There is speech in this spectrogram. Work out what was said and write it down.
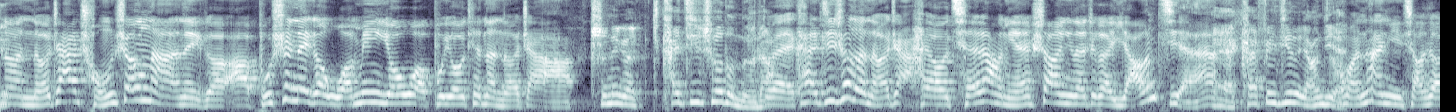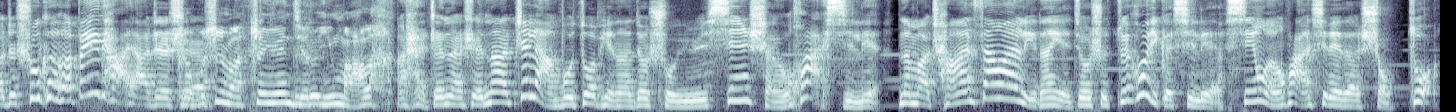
那哪吒重生呢？那个啊，不是那个我命由我不由天的哪吒啊，是那个开机车的哪吒，对，开机车的哪吒，还有前两年上映的这个杨戬。哎，开飞机的杨戬，哇，那你瞧瞧，这舒克和贝塔呀，这是可不是吗？郑渊洁都赢麻了。哎，真的是。那这两部作品呢，就属于新神话系列。那么《长安三万里》呢，也就是最后一个系列新文化系列的首作。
